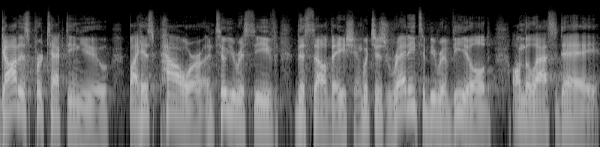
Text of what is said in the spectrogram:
God is protecting you by his power until you receive this salvation, which is ready to be revealed on the last day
